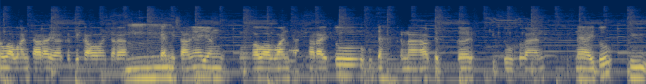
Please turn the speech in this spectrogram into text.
wawancara ya ketika wawancara. Hmm. kayak misalnya yang wawancara itu udah kenal deket gitu kan. Nah itu di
